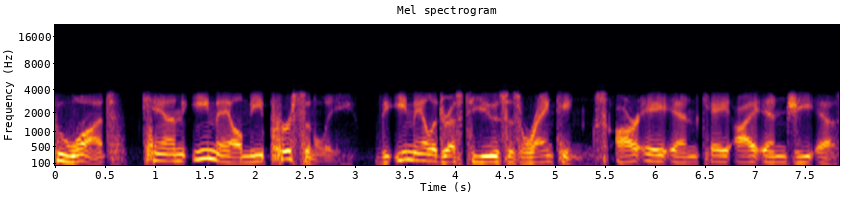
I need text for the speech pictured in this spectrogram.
who want can email me personally the email address to use is rankings, R A N K I N G S,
